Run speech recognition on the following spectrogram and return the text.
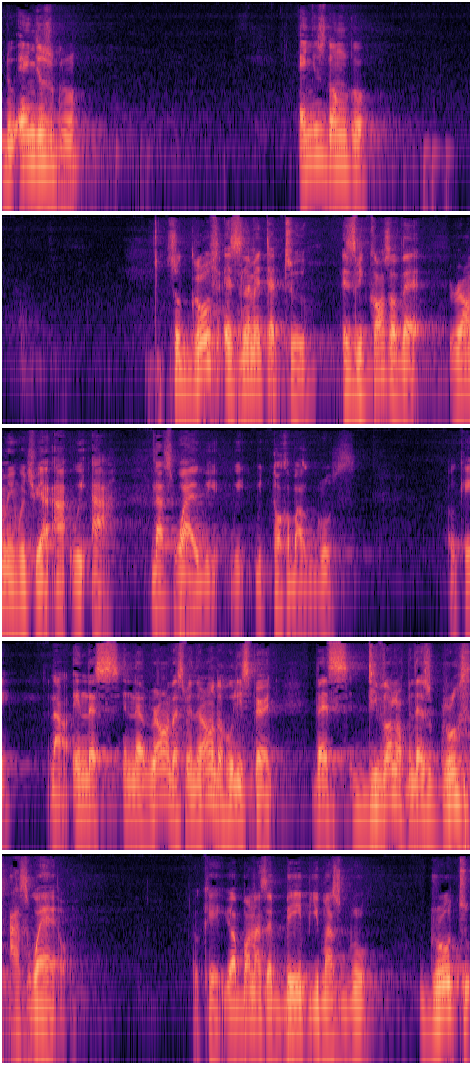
Do angels grow? Angels don't grow. So growth is limited to, it's because of the realm in which we are. We are. That's why we, we, we talk about growth. Okay? Now, in this in the realm that's in the realm of the Holy Spirit, there's development, there's growth as well. Okay, you are born as a babe, you must grow. Grow to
